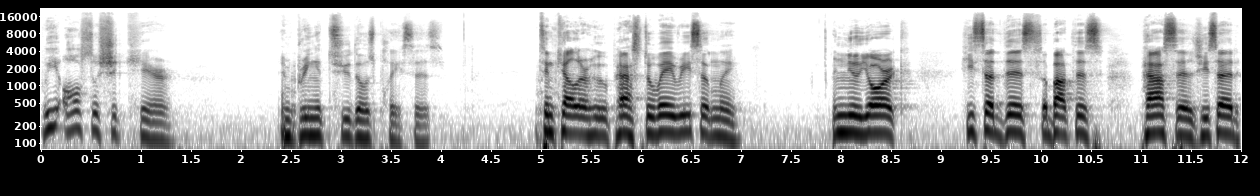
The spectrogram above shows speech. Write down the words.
we also should care and bring it to those places. Tim Keller, who passed away recently in New York, he said this about this passage. He said,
